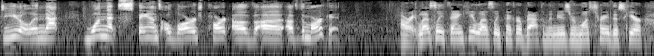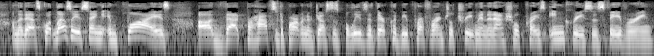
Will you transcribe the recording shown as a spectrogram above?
deal, and that one that spans a large part of, uh, of the market. All right, Leslie, thank you. Leslie Picker back in the newsroom. Let's trade this here on the desk. What Leslie is saying implies uh, that perhaps the Department of Justice believes that there could be preferential treatment and actual price increases favoring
